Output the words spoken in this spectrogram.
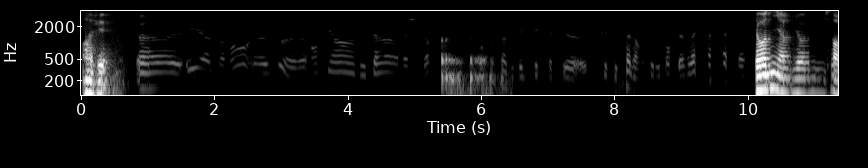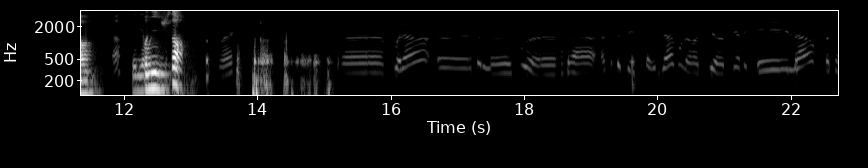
En effet. Euh, et euh, clairement, euh, euh, ancien état d'achat, enfin, de politique, parce que parce que c'est ça la reconnaissance, la vraie. L'ironie, hein, l'ironie du sort. Hein? C'est l'ironie du sort. Coup, euh, on a un peu tapé avec l'âme, on leur a dit, euh, venez avec. Et là, on va faire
